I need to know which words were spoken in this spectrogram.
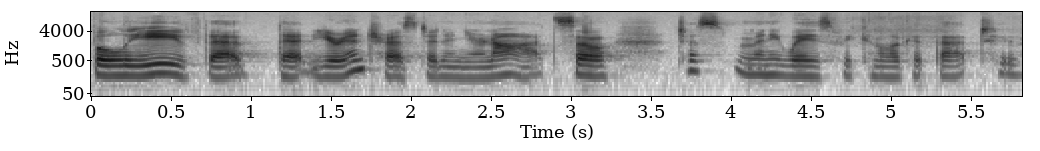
believe that, that you're interested and you're not. So, just many ways we can look at that too.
